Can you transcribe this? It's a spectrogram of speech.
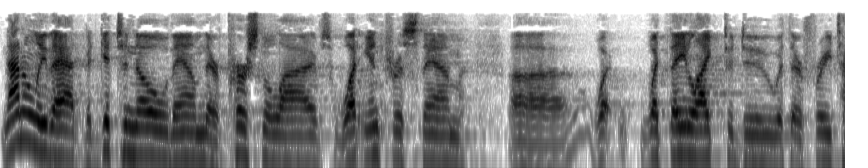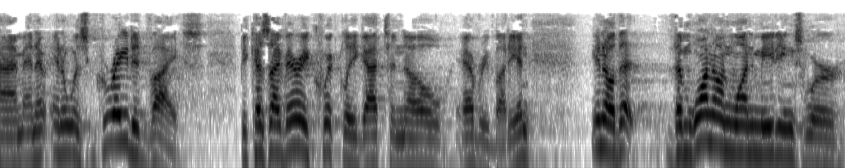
Not only that, but get to know them, their personal lives, what interests them, uh, what what they like to do with their free time, and it, and it was great advice because I very quickly got to know everybody. And, you know, that the one-on-one meetings were,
